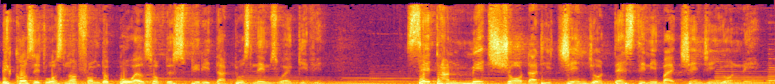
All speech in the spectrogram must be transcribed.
because it was not from the bowels of the spirit that those names were given. Satan made sure that he changed your destiny by changing your name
